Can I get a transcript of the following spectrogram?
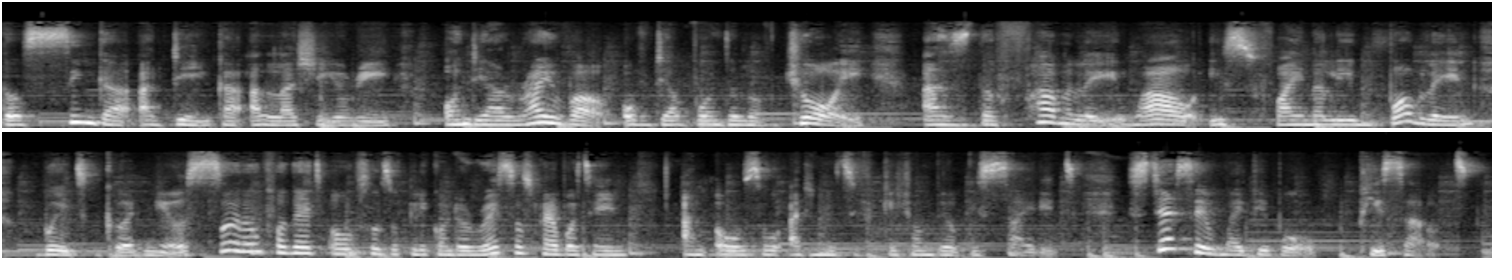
the singer Adeyinka Alaseyori on the arrival of their bundle of joy as the family, wow, is finally bubbling with good news. So don't forget also to click on the red subscribe button and also add the notification bell beside it. Stay safe, my people. Peace out.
